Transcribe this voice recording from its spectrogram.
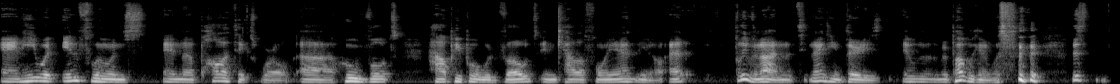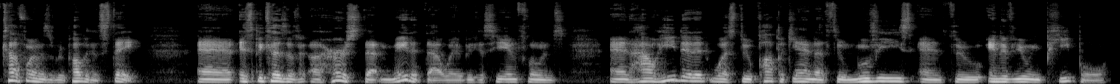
and he would influence in the politics world uh, who votes, how people would vote in California. You know, at, believe it or not, in the 1930s, it was Republican was this California was a Republican state, and it's because of uh, Hearst that made it that way because he influenced and how he did it was through propaganda, through movies and through interviewing people.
